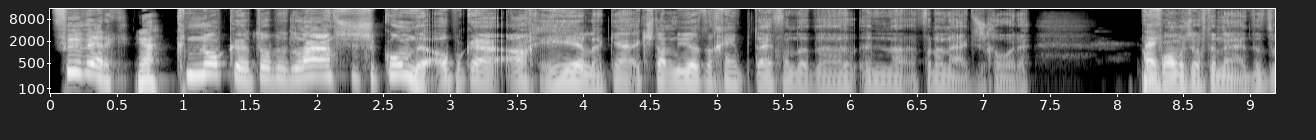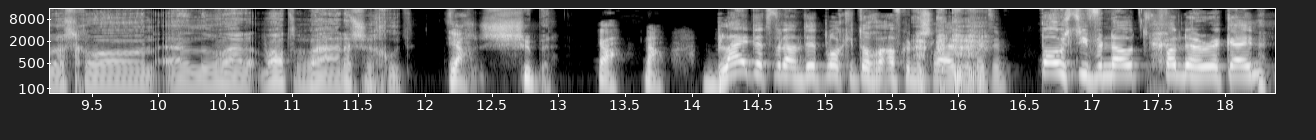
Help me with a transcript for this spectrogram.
vuurwerk. Ja. Knokken tot het laatste seconde op elkaar. Ach, heerlijk. Ja, ik snap niet dat er geen partij van de, de, een, van de night is geworden. Performance nee. of the night. Dat was gewoon, en waren, wat waren ze goed. Ja. Super. Ja, nou, blij dat we dan dit blokje toch af kunnen sluiten met een positieve noot van de Hurricane.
